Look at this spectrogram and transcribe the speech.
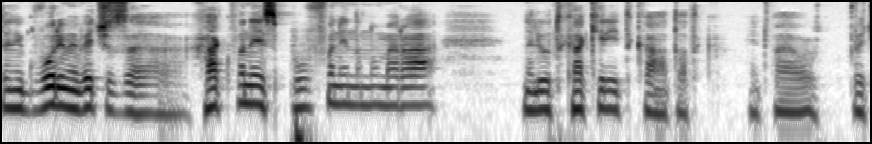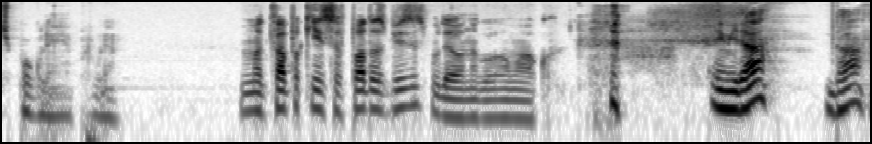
да не говорим вече за хакване, спулване на номера нали, от хакери и така нататък. Е, това е вече по-големия проблем. Ма това пък и съвпада с бизнес модела на Google малко. Еми да, да.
